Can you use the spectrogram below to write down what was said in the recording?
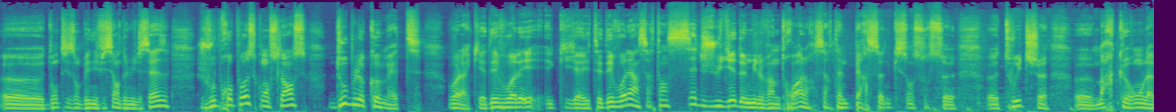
dont ils ont bénéficié en 2016. Je vous propose qu'on se lance Double Comète, voilà, qui, est dévoilé, qui a été dévoilé un certain 7 juillet 2023. Alors certaines personnes qui sont sur ce euh, Twitch euh, marqueront la,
